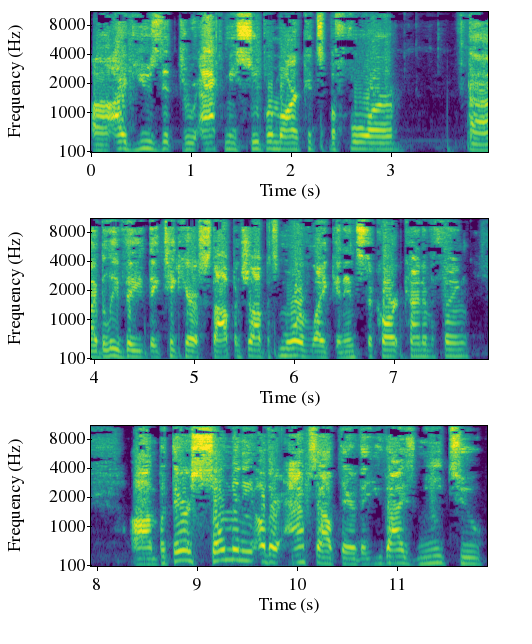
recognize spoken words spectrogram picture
Uh, I've used it through Acme supermarkets before. Uh, I believe they, they take care of Stop and Shop. It's more of like an Instacart kind of a thing. Um, but there are so many other apps out there that you guys need to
